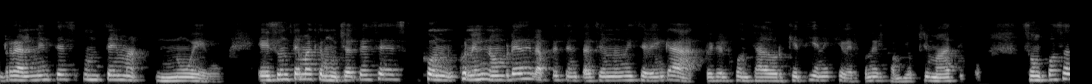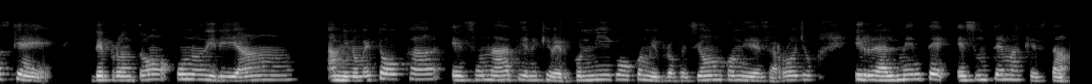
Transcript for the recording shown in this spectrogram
Realmente es un tema nuevo. Es un tema que muchas veces con, con el nombre de la presentación uno dice, venga, pero el contador, ¿qué tiene que ver con el cambio climático? Son cosas que de pronto uno diría, a mí no me toca, eso nada tiene que ver conmigo, con mi profesión, con mi desarrollo, y realmente es un tema que está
